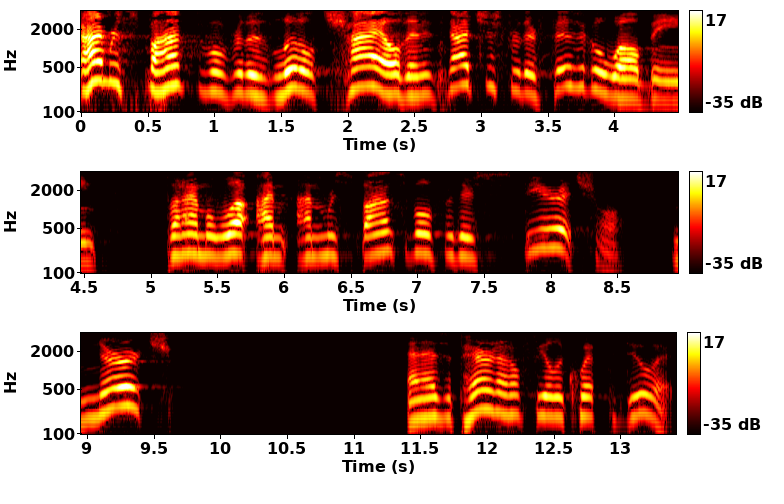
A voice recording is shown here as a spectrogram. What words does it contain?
I'm responsible for this little child, and it's not just for their physical well-being, but I'm, a, I'm, I'm responsible for their spiritual nurture. And as a parent, I don't feel equipped to do it.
